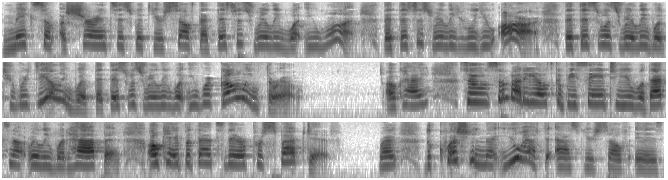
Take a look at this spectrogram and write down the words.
make some assurances with yourself that this is really what you want that this is really who you are that this was really what you were dealing with that this was really what you were going through Okay? So somebody else could be saying to you, well, that's not really what happened. Okay, but that's their perspective, right? The question that you have to ask yourself is,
